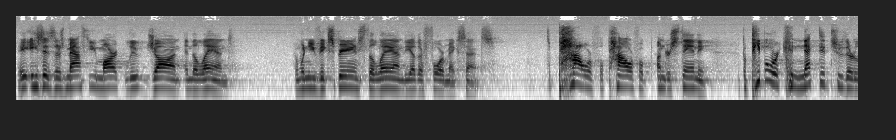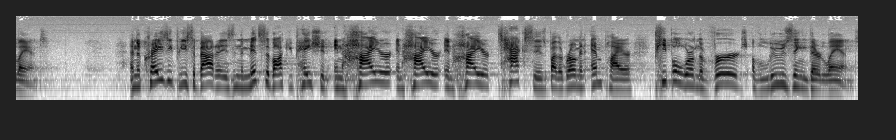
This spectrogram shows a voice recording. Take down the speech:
He says there's Matthew, Mark, Luke, John, and the land. And when you've experienced the land, the other four make sense. It's a powerful, powerful understanding. But people were connected to their land. And the crazy piece about it is, in the midst of occupation, in higher and higher and higher taxes by the Roman Empire, people were on the verge of losing their land.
